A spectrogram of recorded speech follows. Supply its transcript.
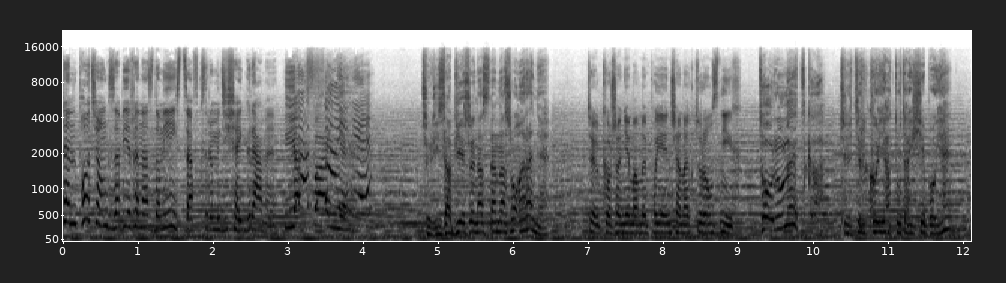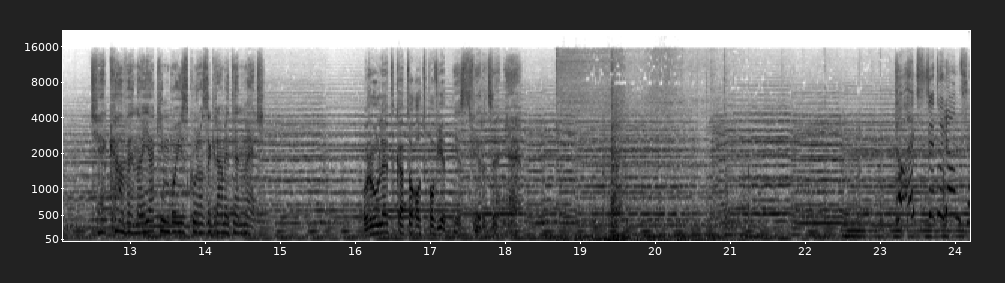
Ten pociąg zabierze nas do miejsca, w którym dzisiaj gramy. Jak fajnie! Czyli zabierze nas na naszą arenę. Tylko, że nie mamy pojęcia, na którą z nich. To ruletka! Czy tylko ja tutaj się boję? Ciekawe, na jakim boisku rozegramy ten mecz. Ruletka to odpowiednie stwierdzenie. Ekscytujące!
